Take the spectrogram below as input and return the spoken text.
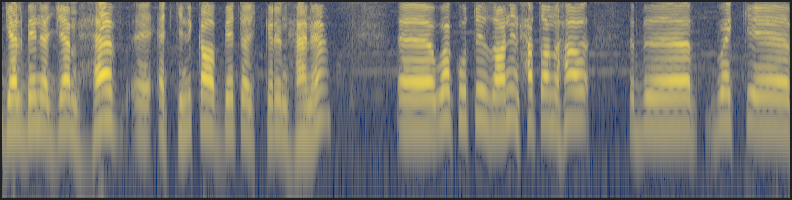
gelbene cem hev e, etkinlika beta kirin hene e, ve kote zanin hatta ha vek e,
